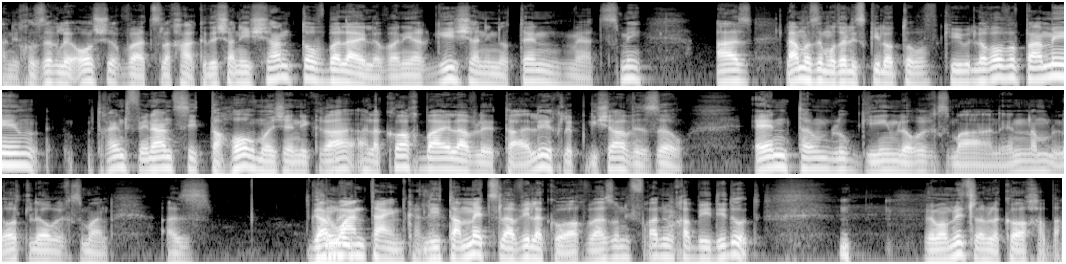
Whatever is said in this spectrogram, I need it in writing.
אני חוזר לאושר והצלחה, כדי שאני אשן טוב בלילה ואני ארגיש שאני נותן מעצמי, אז למה זה מודל עסקי לא טוב? כי לרוב הפעמים, מתכנן פיננסי טהור, מה שנקרא, הלקוח בא אליו לתהליך, לפגישה וזהו. אין תמלוגים לאורך זמן, אין עמלות לאורך זמן, אז גם... one time כזה. להתאמץ להביא לקוח, ואז הוא נפרד ממך בידידות. וממליץ ללקוח הבא.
